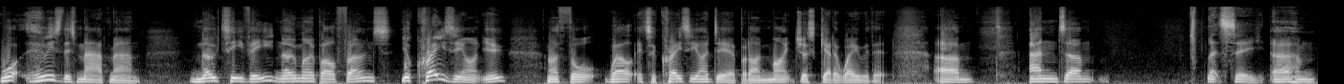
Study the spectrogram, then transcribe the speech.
"What? Who is this madman?" No TV, no mobile phones. You're crazy, aren't you? And I thought, well, it's a crazy idea, but I might just get away with it. Um, and um, let's see. Um,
